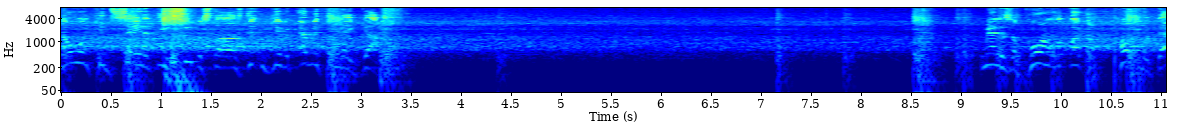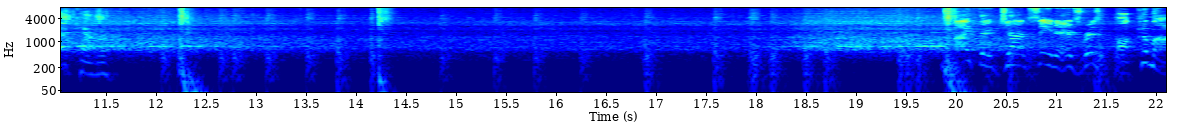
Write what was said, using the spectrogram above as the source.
no one can say that these superstars didn't give it everything they got. Man, his opponent looked like a punk with that counter. Think John Cena has risen. Oh, come on,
